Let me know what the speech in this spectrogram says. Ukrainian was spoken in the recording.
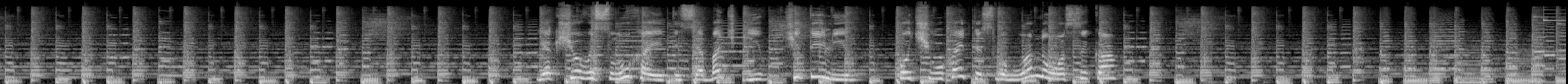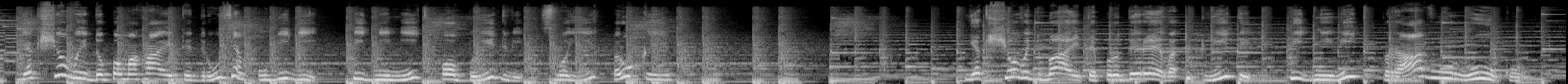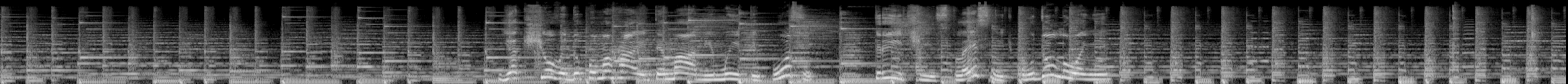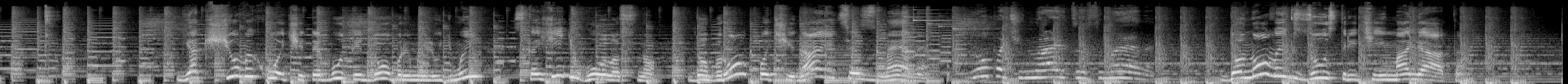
Якщо ви слухаєтеся батьків, вчителів, почухайте свого носика. Якщо ви допомагаєте друзям у біді, підніміть обидві свої руки. Якщо ви дбаєте про дерева і квіти, підніміть праву руку. Якщо ви допомагаєте мамі мити посуд, тричі сплесніть у долоні. Якщо ви хочете бути добрими людьми, скажіть голосно: добро починається з мене. Починається з мене. До нових зустрічей, малята!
